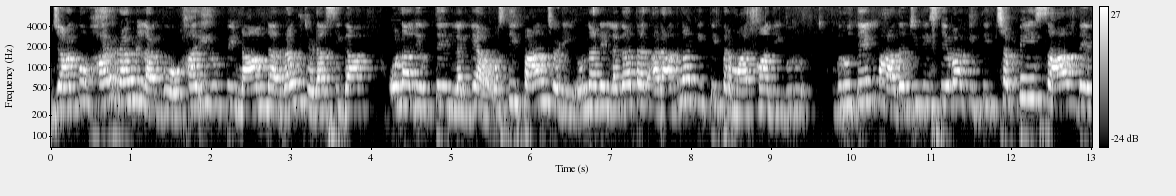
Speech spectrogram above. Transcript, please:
ਜਾਗੋ ਹਰ ਰੰਗ ਲਾਗੋ, ਹਰੀ ਰੂਪੀ ਨਾਮ ਦਾ ਰੰਗ ਜਿਹੜਾ ਸੀਗਾ, ਉਹਨਾਂ ਦੇ ਉੱਤੇ ਲੱਗਿਆ ਉਸ ਦੀ ਪਾਨ ਚੜੀ, ਉਹਨਾਂ ਨੇ ਲਗਾਤਾਰ ਆਰਾਧਨਾ ਕੀਤੀ ਪਰਮਾਤਮਾ ਦੀ, ਗੁਰੂ ਗੁਰੂ ਤੇਗ ਬਹਾਦਰ ਜੀ ਦੀ ਸੇਵਾ ਕੀਤੀ। 26 ਸਾਲ ਦੇ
